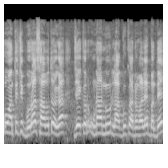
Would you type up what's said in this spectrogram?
ਉਹ ਅੰਤ 'ਚ ਬੁਰਾ ਸਾਬਤ ਹੋਏਗਾ, ਜੇਕਰ ਉਹਨਾਂ ਨੂੰ ਲਾਗੂ ਕਰਨ ਵਾਲੇ ਬੰਦੇ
